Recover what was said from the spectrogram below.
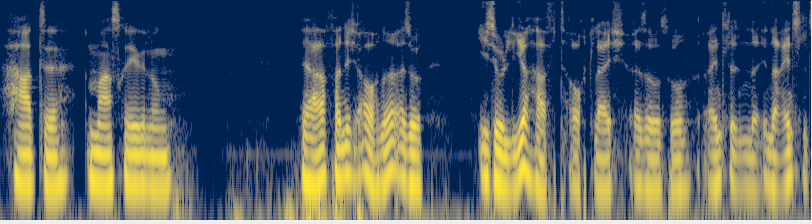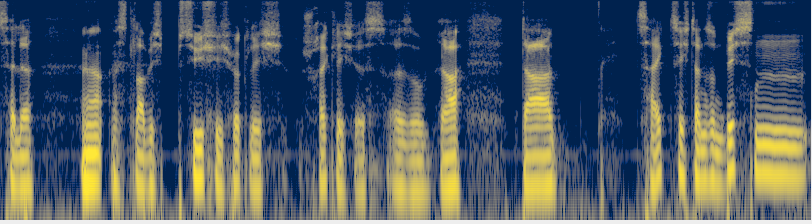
harte Maßregelung. Ja, fand ich auch, ne? Also Isolierhaft auch gleich, also so Einzel in einer Einzelzelle, ja. was glaube ich psychisch wirklich schrecklich ist. Also ja, da zeigt sich dann so ein bisschen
